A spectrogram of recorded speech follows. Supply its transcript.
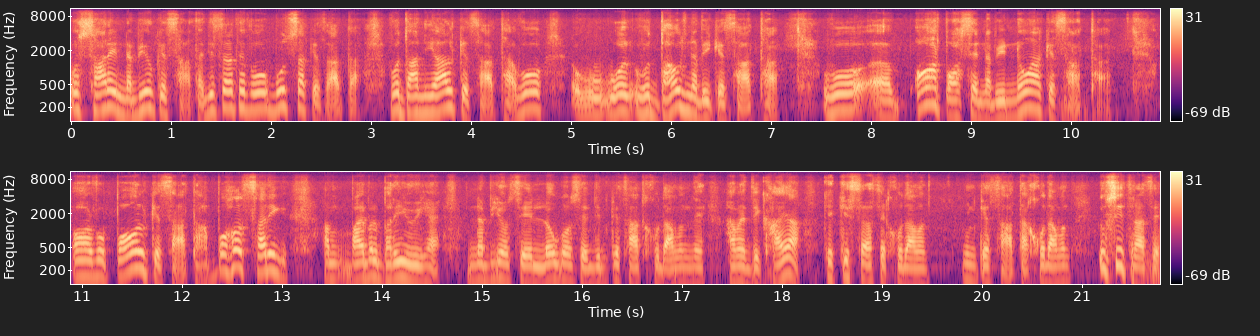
وہ سارے نبیوں کے ساتھ تھا، جس طرح سے وہ موسیٰ کے ساتھ تھا، وہ دانیال کے ساتھ تھا، وہ وہ وہ داؤد نبی کے ساتھ تھا، وہ، اور بہت سے نبی نوح کے ساتھ تھا، اور وہ پول کے ساتھ تھا۔ بہت ساری ہم بائبل بھری ہوئی ہے، نبیوں سے، لوگوں سے، جن کے ساتھ خداوند نے ہمیں دکھایا کہ کس طرح سے خداوند ان کے ساتھ تھا خداوند اسی طرح سے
